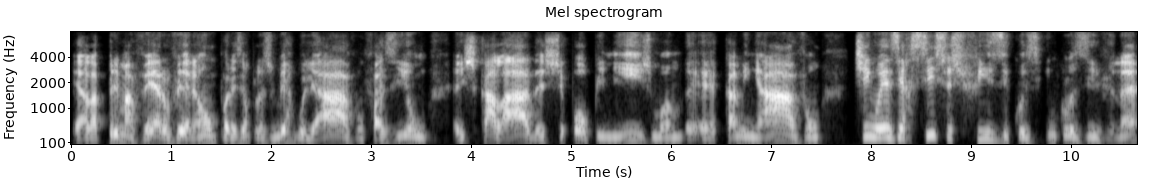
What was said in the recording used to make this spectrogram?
ela primavera, o verão, por exemplo, elas mergulhavam, faziam é, escaladas, tipo alpinismo, é, caminhavam, tinham exercícios físicos, inclusive, né?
